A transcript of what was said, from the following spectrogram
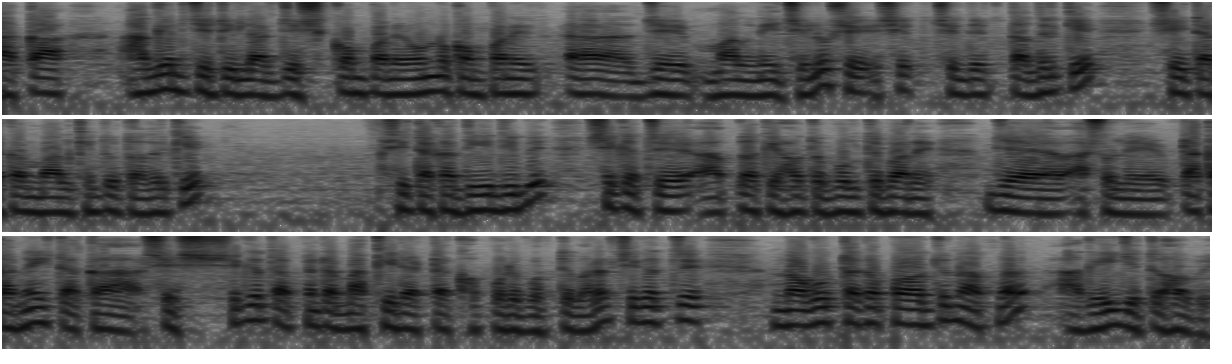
টাকা আগের যে ডিলার যে কোম্পানির অন্য কোম্পানির যে মাল নিয়েছিল সে তাদেরকে, সেই টাকার মাল কিন্তু তাদেরকে সেই টাকা দিয়ে দিবে, সেক্ষেত্রে আপনাকে হয়তো বলতে পারে যে, আসলে টাকা নেই, টাকা শেষ। সেক্ষেত্রে আপনি একটা বাকির একটা খপরে পড়তে পারেন। সেক্ষেত্রে নগদ টাকা পাওয়ার জন্য আপনার আগেই যেতে হবে।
